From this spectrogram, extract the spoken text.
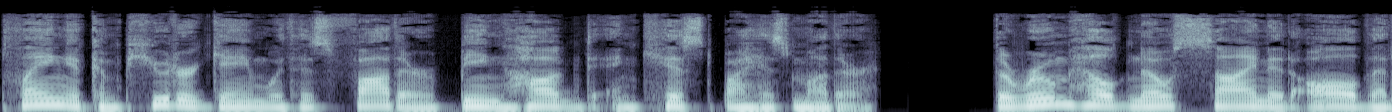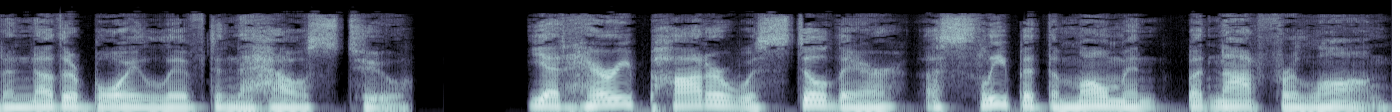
playing a computer game with his father, being hugged and kissed by his mother. The room held no sign at all that another boy lived in the house, too. Yet Harry Potter was still there, asleep at the moment, but not for long.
